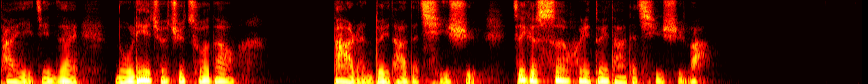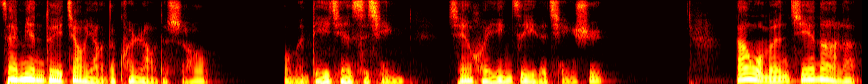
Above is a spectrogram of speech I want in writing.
他已经在努力着去做到大人对他的期许，这个社会对他的期许了。在面对教养的困扰的时候。我们第一件事情，先回应自己的情绪。当我们接纳了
